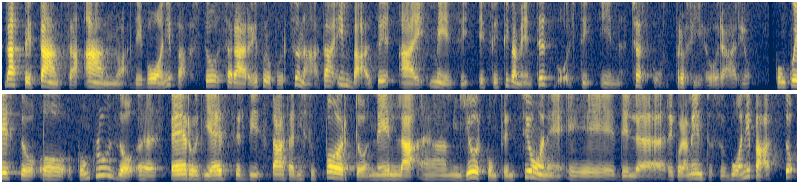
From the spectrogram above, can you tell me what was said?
l'aspettanza annua dei buoni pasto sarà riproporzionata in base ai mesi effettivamente svolti in ciascun profilo orario. Con questo ho concluso, eh, spero di esservi stata di supporto nella eh, miglior comprensione eh, del regolamento su buoni pasto.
